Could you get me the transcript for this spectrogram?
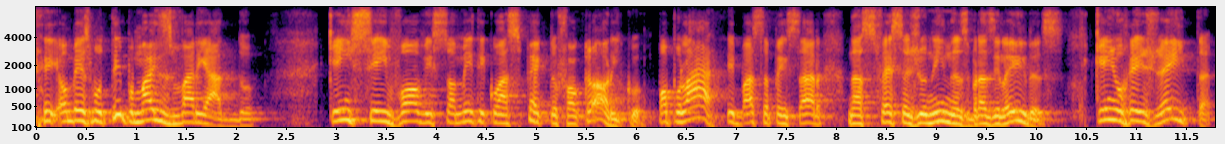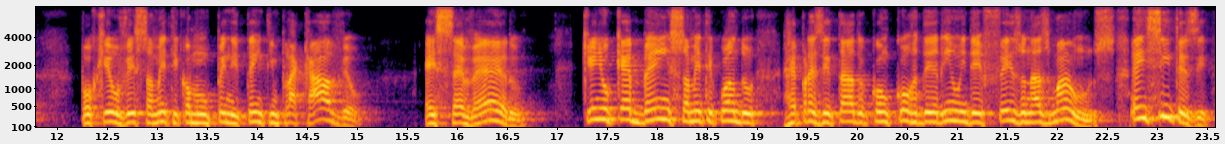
e ao mesmo tempo mais variado. Quem se envolve somente com aspecto folclórico, popular, e basta pensar nas festas juninas brasileiras. Quem o rejeita, porque o vê somente como um penitente implacável, é severo. Quem o quer bem somente quando representado com cordeirinho indefeso nas mãos. Em síntese,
